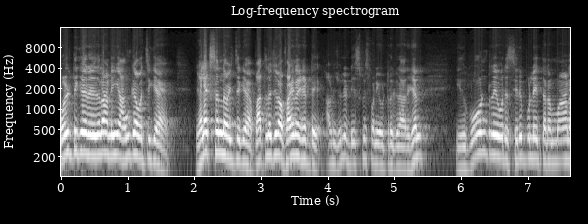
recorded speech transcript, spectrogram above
பொலிட்டிக்கல் இதெல்லாம் நீங்கள் அங்கே வச்சுக்க எலெக்ஷனில் வச்சுக்க பத்து லட்ச ரூபா ஃபைனை கட்டு அப்படின்னு சொல்லி டிஸ்மிஸ் பண்ணி விட்டுருக்கிறார்கள். இது போன்ற ஒரு சிறுபிள்ளைத்தனமான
